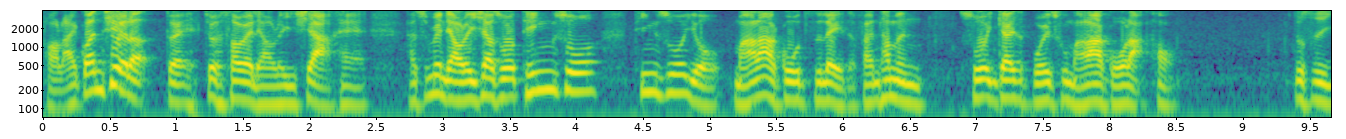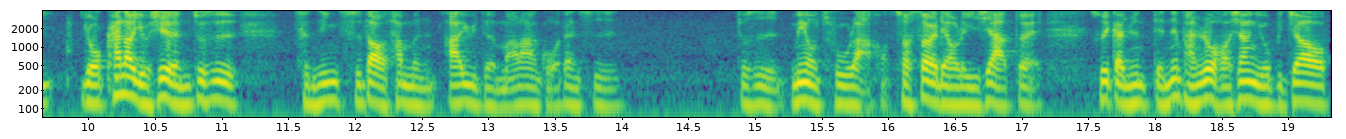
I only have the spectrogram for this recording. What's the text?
跑来关切了。对，就稍微聊了一下，嘿，还顺便聊了一下说，听说听说有麻辣锅之类的，反正他们说应该是不会出麻辣锅啦，吼，就是有看到有些人就是。”曾经吃到他们阿玉的麻辣锅，但是就是没有出啦，稍稍微聊了一下，对，所以感觉点那盘肉好像有比较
